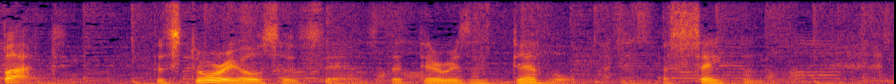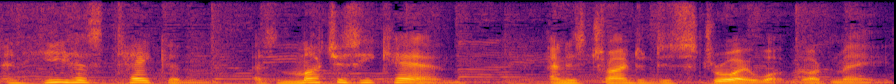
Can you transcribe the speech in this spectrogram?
But the story also says that there is a devil, a Satan, and he has taken as much as he can and is trying to destroy what God made.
